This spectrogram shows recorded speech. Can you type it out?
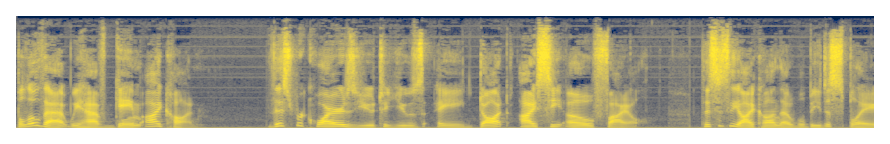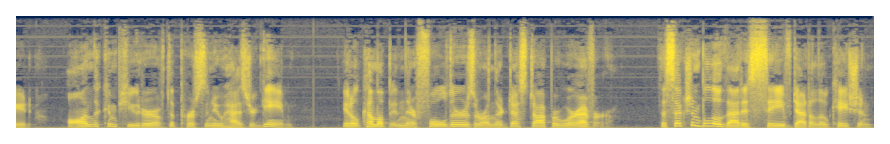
Below that, we have Game Icon. This requires you to use a .ico file. This is the icon that will be displayed on the computer of the person who has your game. It'll come up in their folders or on their desktop or wherever. The section below that is Save Data Location.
